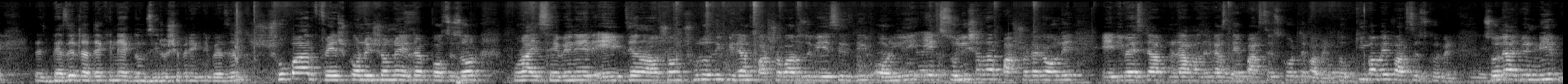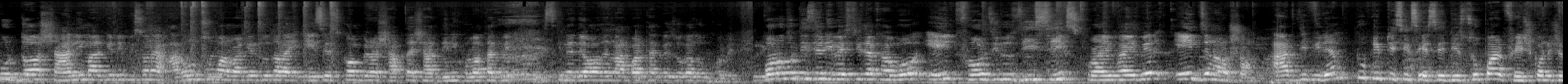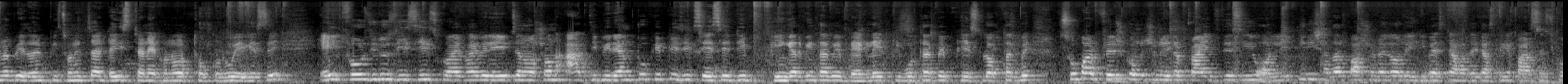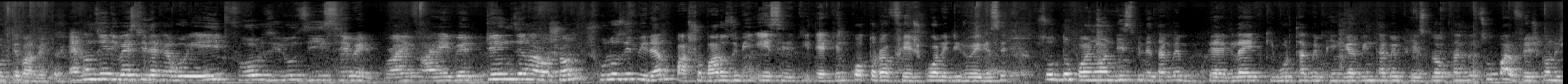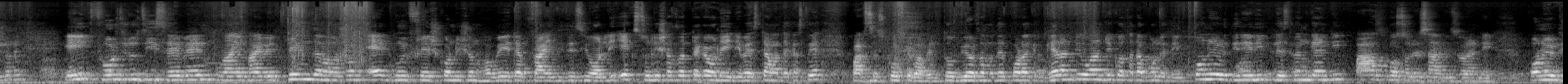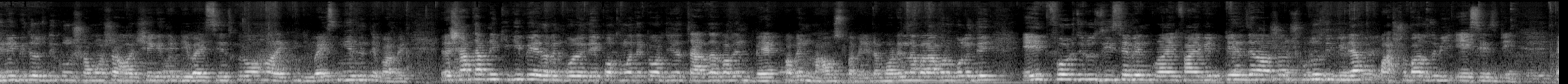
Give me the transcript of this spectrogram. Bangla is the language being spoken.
ভেজেলটা দেখেন, একদম জিরো শেপের একটি ভেজেল সুপার ফ্রেশ কন্ডিশনে এটা প্রসেসর পুরাই সেভেনের এইট জেনারেশন ষোলো জিবি র্যাম পাঁচশো বারো জিবি এসএসডি অনলি একচল্লিশ হাজার পাঁচশো টাকা হলে এই ডিভাইসটা আপনারা আমাদের কাছ থেকে পারচেস করতে পারবেন। তো কীভাবে পারচেস করবেন? চলে আসবেন মিরপুর দশ, শাহালি মার্কেটের পিছনে, হারুন সুপার মার্কেট দোতলায় এস এস কম্পিউটার, সপ্তাহে সাত দিনই খোলা থাকবে। স্ক্রিনে দেওয়া আমাদের নাম্বার থাকবে, যোগাযোগ করবে পরবর্তী যে ডিভাইসটি দেখাবো eight four zero G six প্রাই ফাইভের এইট জেনারেশন আট GB RAM two fifty six SSD super fresh কন্ডিশনে পেয়ে যাবেন। পিছনের চারটা স্ট্যান্ড এখনও অর্থক রয়ে গেছে। Eight four zero G six প্রাই ফাইভের এইট জেনারেশন আট GB RAM two fifty six SSD fingerprint থাকবে ব্যাকলাইট কিবোর্ড থাকবে ফেস লক থাকবে। সুপার ফ্রেশ কন্ডিশনে এটা প্রাইস দিতেছি অনলি তিরিশ হাজার পাঁচশো টাকা হলে এই ডিভাইসটা আমাদের কাছ থেকে পারচেস করতে পারবে। এখন যে ডিভাইসটি দেখাবো eight four zero G seven প্রাই ফাইভের টেন জেনারেশন ষোলো জিবি র্যাম পাঁচশো বারো জিবি এসএসডি দেখেন কতটা ফ্রেশ কোয়ালিটি রয়ে গেছে। চোদ্দ পয়েন্ট ওয়ান ডিসপ্লে থাকবে ব্যাকলাইট কিবোর্ড থাকবে ফিঙ্গারপ্রিন্ট থাকবে ফেস লক থাকবে সুপার ফ্রেশ কন্ডিশনে eight four zero G seven প্রাই ফাইভের টেন জেনারেশন একদমই ফ্রেশ কন্ডিশন হবে। এটা প্রাইস দিতেছি অনলি একচল্লিশ হাজার টাকা। হলে এই ডিভাইসটা আমাদের কাছ থেকে পারচেস করতে পারবেন। তো বিয়ার্স আমাদের প্রোডাক্টের গ্যারান্টি ওয়ারান্টি কথাটা বলে দিই। পনেরো দিনের রিপ্লেসমেন্ট গ্যারান্টি পাঁচ বছরের সার্ভিস ওয়ারেন্টি পনেরো দিনের ভিতরে যদি কোনো সমস্যা হয়, সেক্ষেত্রে ডিভাইস চেঞ্জ করে অন্য আরেকটি ডিভাইস নিয়ে যেতে পারবেন এর সাথে আপনি কি কি পেয়ে যাবেন বলে দিই। প্রথমত একটা অরিজিনাল চার্জার পাবেন ব্যাগ পাবেন মাউস পাবেন। এটা মডেল নাম্বার আবারও বলে দিই। Eight four zero G seven প্রাই five eight ten generation ষোলো জিবি র্যাম পাঁচশো বারো জিবি এসএসডি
